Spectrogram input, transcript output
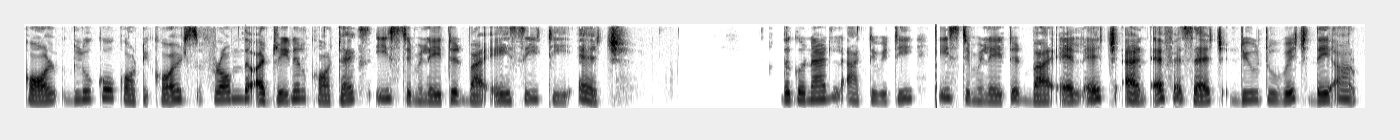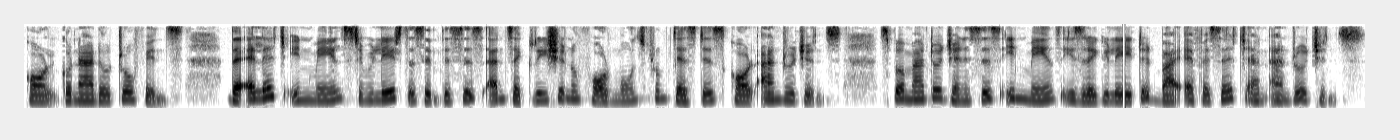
called glucocorticoids from the adrenal cortex is stimulated by ACTH. The gonadal activity is stimulated by LH and FSH due to which they are called gonadotrophins. The LH in males stimulates the synthesis and secretion of hormones from testes called androgens. Spermatogenesis in males is regulated by FSH and androgens.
